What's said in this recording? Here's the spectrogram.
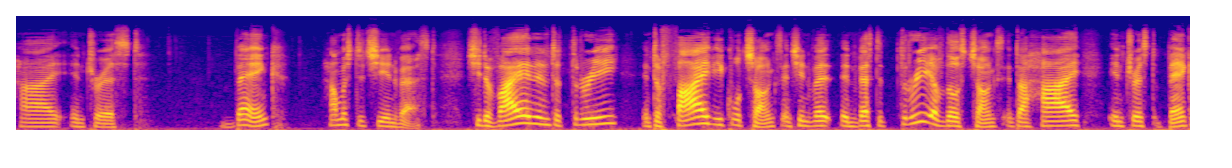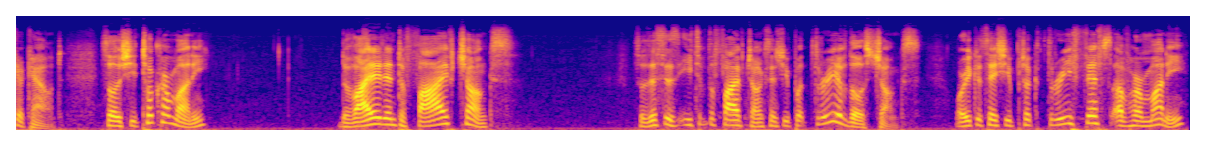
high interest bank, how much did she invest? She divided it into three, into five equal chunks, and she inv invested three of those chunks into a high interest bank account. So she took her money, divided into five chunks. So this is each of the five chunks, and she put three of those chunks. Or you could say she took three fifths of her money.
